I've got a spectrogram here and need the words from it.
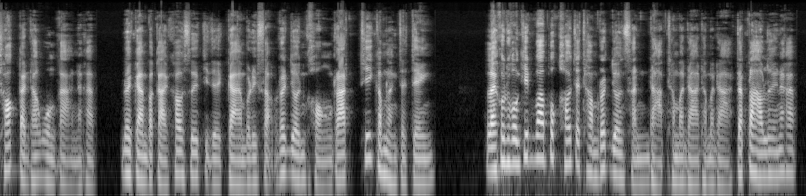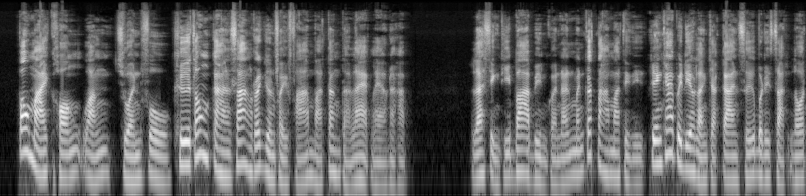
ช็อกกันทั้งวงการนะครับโดยการประกาศเข้าซื้อกิจการบริษัทรถยนต์ของรัฐที่กำลังจะเจ๊งหลายคนคงคิดว่าพวกเขาจะทำรถยนต์สันดาปธรรมดาธรรมดาแต่เปล่าเลยนะครับเป้าหมายของหวังชวนฟู คือต้องการสร้างรถยนต์ไฟฟ้ามาตั้งแต่แรกแล้วนะครับ และสิ่งที่บ้าบินกว่านั้นมันก็ตามมาติดๆเพียงแค่ไปเดียวหลังจากการซื้อบริษัทรถ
